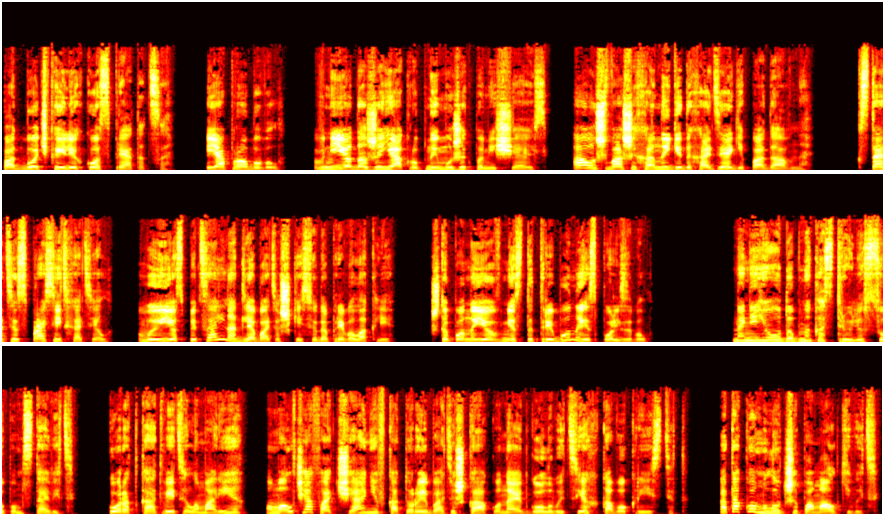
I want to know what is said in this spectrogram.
Под бочкой легко спрятаться. Я пробовал. В нее даже я, крупный мужик, помещаюсь. А уж ваши ханыги-доходяги подавно. Кстати, спросить хотел. Вы ее специально для батюшки сюда приволокли? Чтоб он ее вместо трибуны использовал? На нее удобно кастрюлю с супом ставить. Коротко ответила Мария, умолчав о чане, в которые батюшка окунает головы тех, кого крестит. О таком лучше помалкивать.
